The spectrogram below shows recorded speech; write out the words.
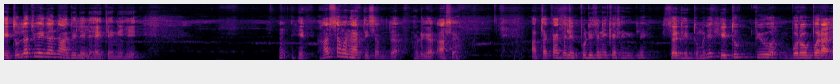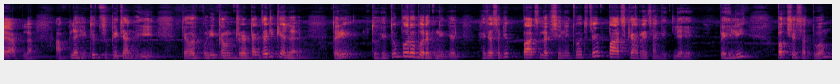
हेतूलाच वेगळं नाव दिलेलं आहे त्याने हे. हे हा समानार्थी शब्द थोडक्यात असं. आता काय दिले पुढे त्यांनी काय सांगितले सदहेतू म्हणजे हेतू प्युअर बरोबर आहे आपला. आपला हेतू चुकीचा नाही त्यावर कोणी काउंटर अटॅक जरी केलं तरी तो हेतू बरोबरच निघेल. ह्याच्यासाठी पाच लक्षणे किंवा त्याचे पाच कारणे सांगितली आहे पहिली पक्षसत्वम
